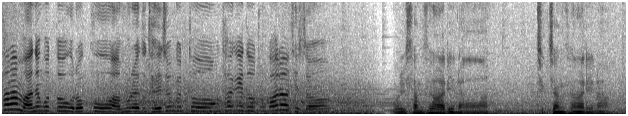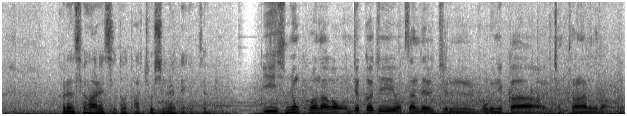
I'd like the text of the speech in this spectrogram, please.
사람 많은 것도 그렇고 아무래도 대중교통 타기도 좀 꺼려지죠. 뭐 일상생활이나 직장생활이나 그런 생활에서도 다 조심해야 되겠죠. 이 신종 코로나가 언제까지 확산될지를 모르니까 참 불안합니다.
